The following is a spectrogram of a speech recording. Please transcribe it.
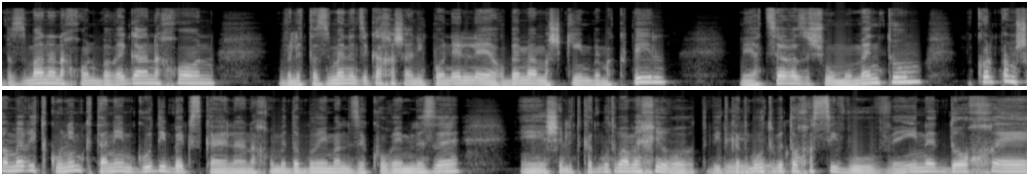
בזמן הנכון ברגע הנכון ולתזמן את זה ככה שאני פונה להרבה מהמשקיעים במקביל. מייצר איזשהו מומנטום וכל פעם שאומר עדכונים קטנים גודי בקס כאלה אנחנו מדברים על זה קוראים לזה אה, של התקדמות במכירות והתקדמות בדיוק. בתוך הסיבוב והנה דוח אה,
